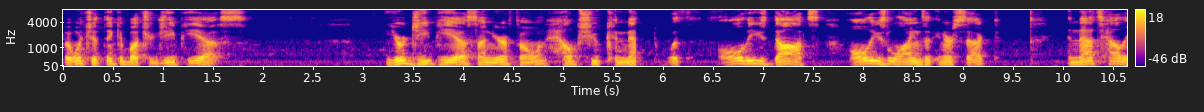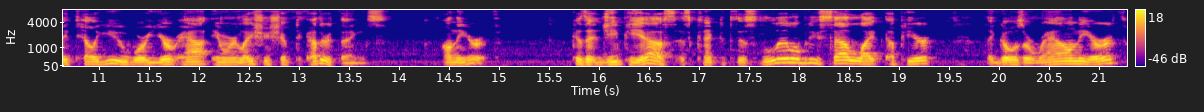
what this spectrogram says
but I want you to think about your GPS. Your GPS on your phone helps you connect with all these dots, all these lines that intersect, and that's how they tell you where you're at in relationship to other things on the earth. Because that GPS is connected to this little bitty satellite up here that goes around the earth,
